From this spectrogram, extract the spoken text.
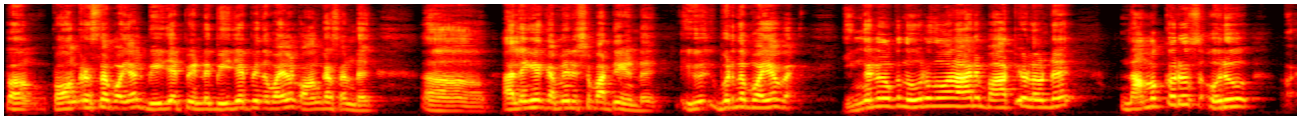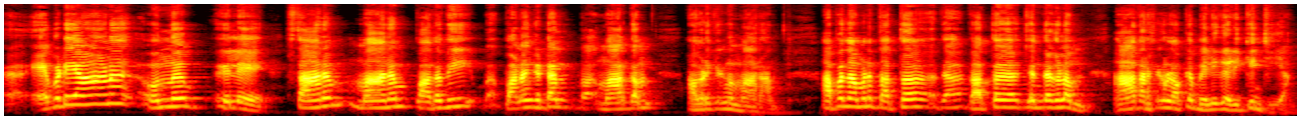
ഇപ്പോൾ കോൺഗ്രസിന് പോയാൽ ബി ജെ പി ഉണ്ട് ബി ജെ പിന്ന് പോയാൽ കോൺഗ്രസ് ഉണ്ട് അല്ലെങ്കിൽ കമ്മ്യൂണിസ്റ്റ് പാർട്ടി ഉണ്ട്. ഇവിടുന്ന് പോയാൽ ഇങ്ങനെ നമുക്ക് നൂറ് നൂറായിരം പാർട്ടികളുണ്ട്. നമുക്കൊരു ഒരു എവിടെയാണ് ഒന്ന് ഇല്ലേ സ്ഥാനം മാനം പദവി പണം കിട്ടാൻ മാർഗം അവിടേക്കങ്ങ് മാറാം. അപ്പം നമ്മുടെ തത്വ തത്വചിന്തകളും ആദർശങ്ങളും ഒക്കെ ബലി കഴിക്കുകയും ചെയ്യാം.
